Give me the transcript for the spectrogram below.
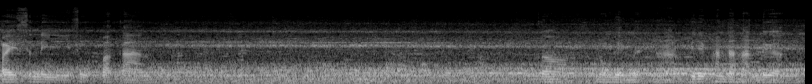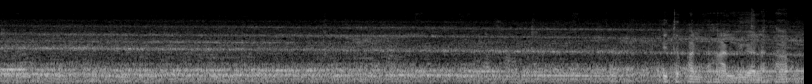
ไปสนีย์สมุทรปราการ ก็โรงเรียนอ่าพิพิธภัณฑ์ทหารเรือพิพิธภัณฑ์ทหารเรือนะครับ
